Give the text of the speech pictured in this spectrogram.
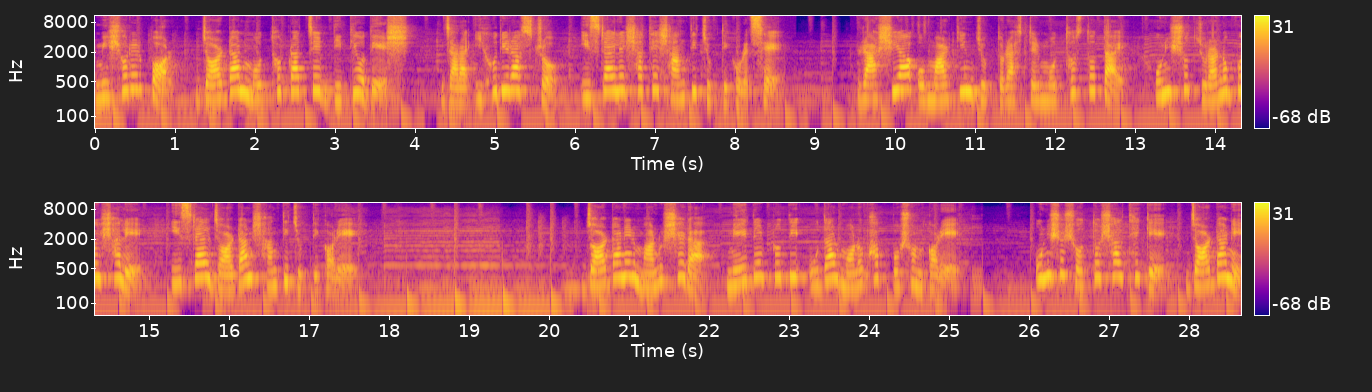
মিশরের পর জর্ডান মধ্যপ্রাচ্যের দ্বিতীয় দেশ, যারা ইহুদি রাষ্ট্র ইসরায়েলের সাথে শান্তি চুক্তি করেছে। রাশিয়া ও মার্কিন যুক্তরাষ্ট্রের মধ্যস্থতায় উনিশশো চুরানব্বই সালে ইসরায়েল জর্ডান শান্তি চুক্তি করে। জর্ডানের মানুষেরা মেয়েদের প্রতি উদার মনোভাব পোষণ করে। উনিশশো সত্তর সাল থেকে জর্ডানে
